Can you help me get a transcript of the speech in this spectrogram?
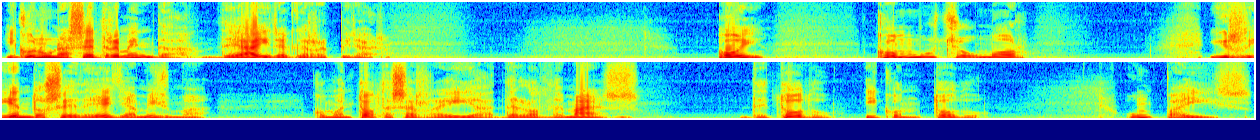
y con una sed tremenda de aire que respirar. Hoy, con mucho humor y riéndose de ella misma, como entonces se reía de los demás, de todo y con todo, un país,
